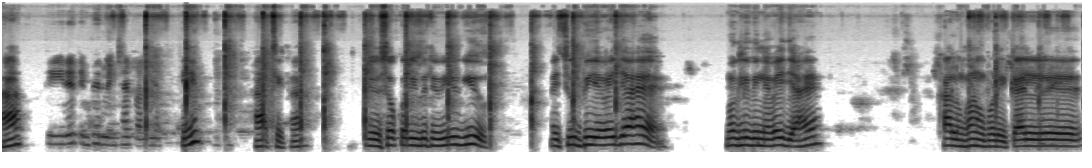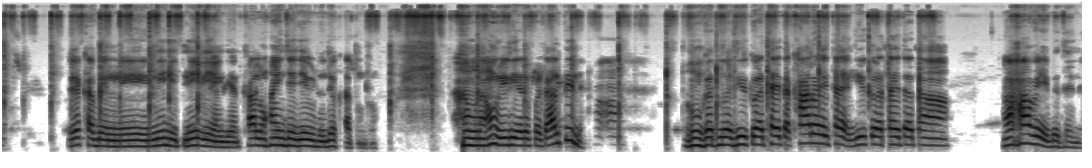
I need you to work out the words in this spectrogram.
હા? ઈ રેતી ફેરવીને છાંટવા ગયા. એમ? હા ઠીક હા. જો છોકરી બધું વીવ ગયું અહીં ચૂરભી વહી જા હે. મગલી બીને વહી ગયા હે. ખાલું ઘણું પડી રેખા રેખાબેનની નિહિતની વ્યાં ગયા ખાલું હાઈ જાય જેવડું દેખાતું તો હમણાં હું રીડિયા ઉપર આલતી ને હા ગતનો જીરકવા થાય તો ખારો થાય જીરકવા થાય તો ત્યાં હા. હાવે બધાને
